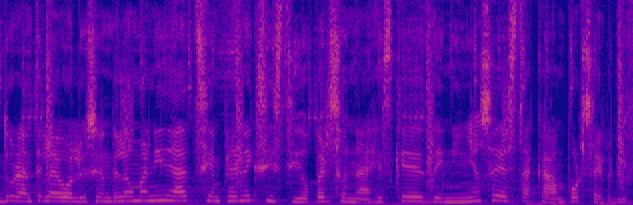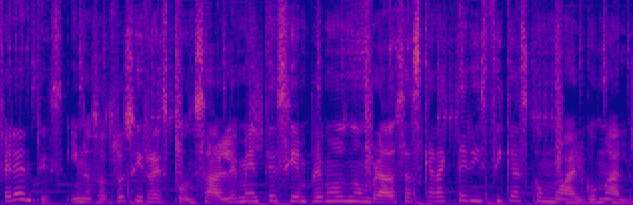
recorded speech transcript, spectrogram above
Durante la evolución de la humanidad siempre han existido personajes que desde niños se destacaban por ser diferentes y nosotros irresponsablemente siempre hemos nombrado esas características como algo malo.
